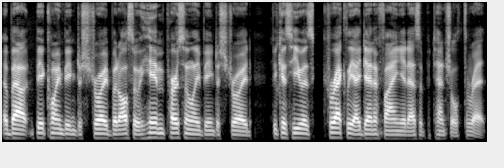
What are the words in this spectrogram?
about Bitcoin being destroyed, but also him personally being destroyed because he was correctly identifying it as a potential threat.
